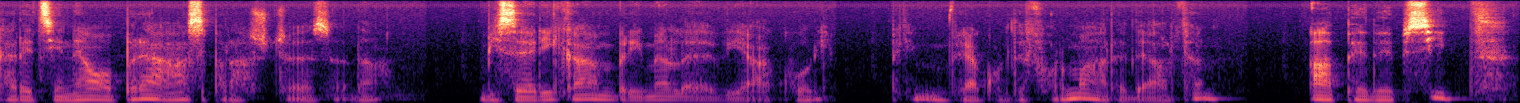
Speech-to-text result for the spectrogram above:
care ținea o prea aspră asceză, da. Biserica în primele viacuri, prim viacuri de formare de altfel, a pedepsit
